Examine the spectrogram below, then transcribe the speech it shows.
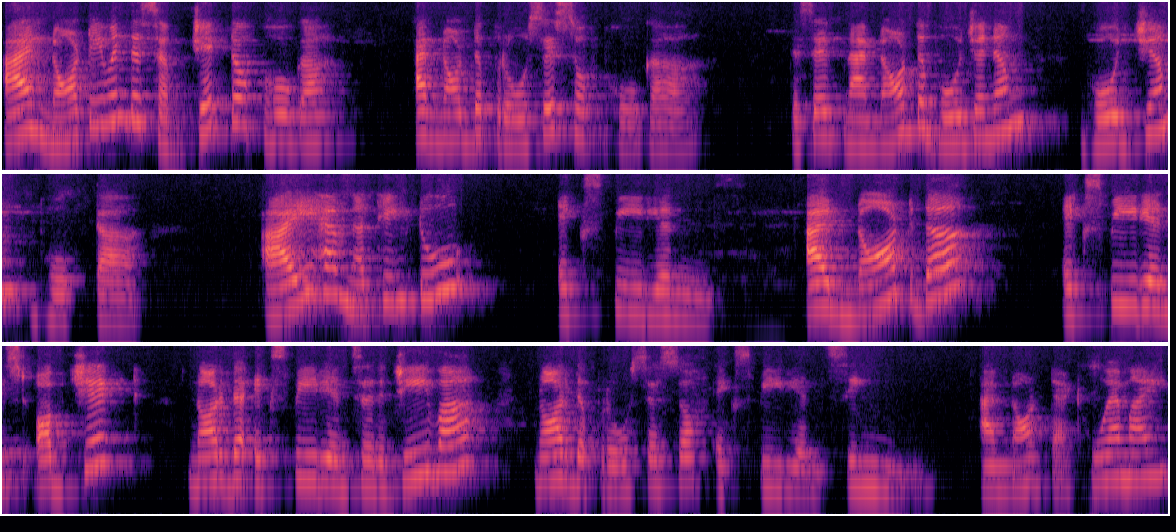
I'm not even the subject of bhoga. I'm not the process of bhoga. This is I'm not the bhojanam, bhojam, bhokta. I have nothing to experience. I'm not the experienced object, nor the experiencer jiva, nor the process of experiencing. I'm not that. Who am I?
